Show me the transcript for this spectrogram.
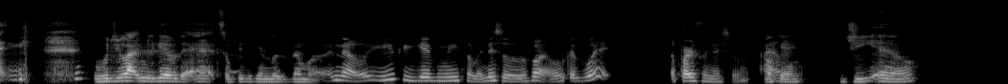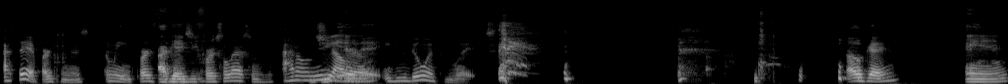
Would you like me to give the at so people can look them up? no, you can give me some initials or something. Cause what? The first initial. I- Okay. GL. I said first initial. I mean first. I gave you first and last name. I don't need all of GL. that. You doing too much. okay. And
